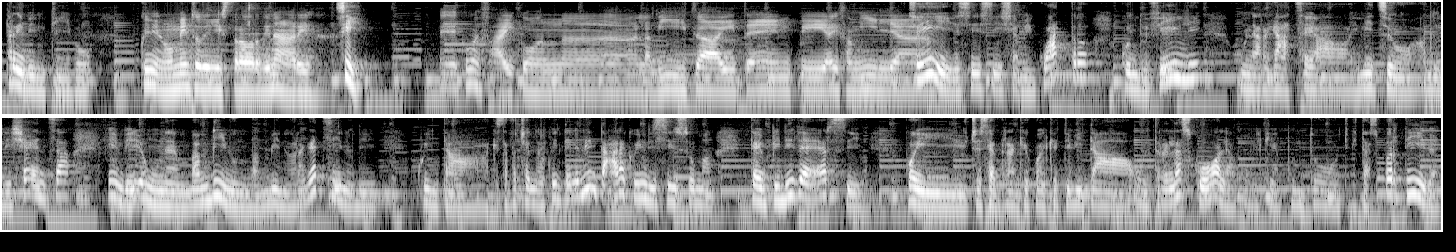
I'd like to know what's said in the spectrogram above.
preventivo. Quindi è il momento degli straordinari. Sì, E come fai con eh, la vita, i tempi, hai famiglia? sì, sì, sì, siamo in quattro con due figli, una ragazza a inizio adolescenza e un, un bambino, un bambino ragazzino di quinta, che sta facendo la quinta elementare, quindi sì, insomma, tempi diversi. Poi c'è sempre anche qualche attività oltre la scuola, qualche appunto attività sportive,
